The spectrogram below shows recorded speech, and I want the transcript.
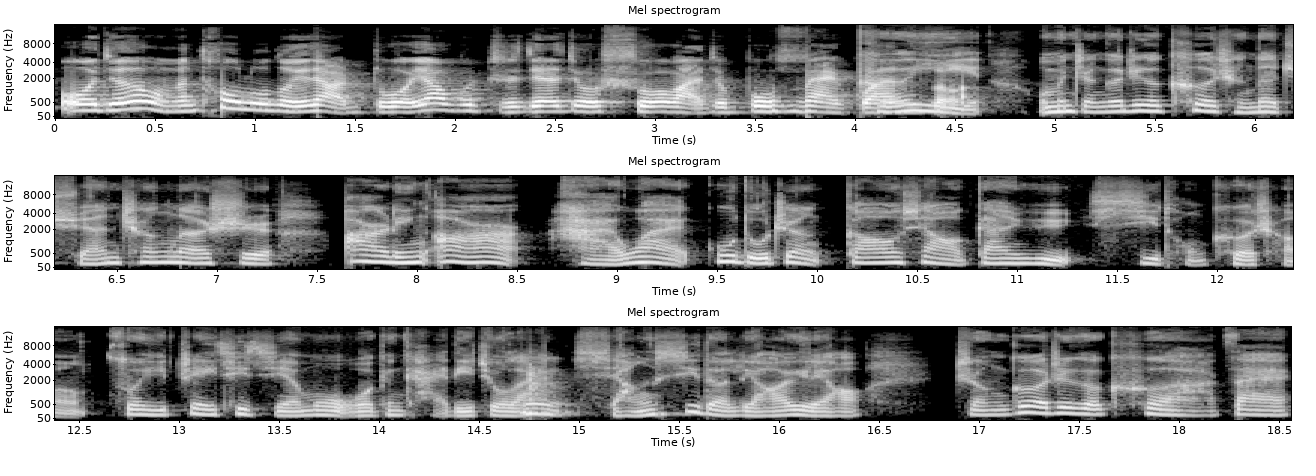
我觉得我们透露的有点多，要不直接就说吧，就不卖关子。可以，我们整个这个课程的全称呢是“二零二二海外孤独症高效干预系统课程”。所以这一期节目，我跟凯迪就来详细的聊一聊整个这个课啊，在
